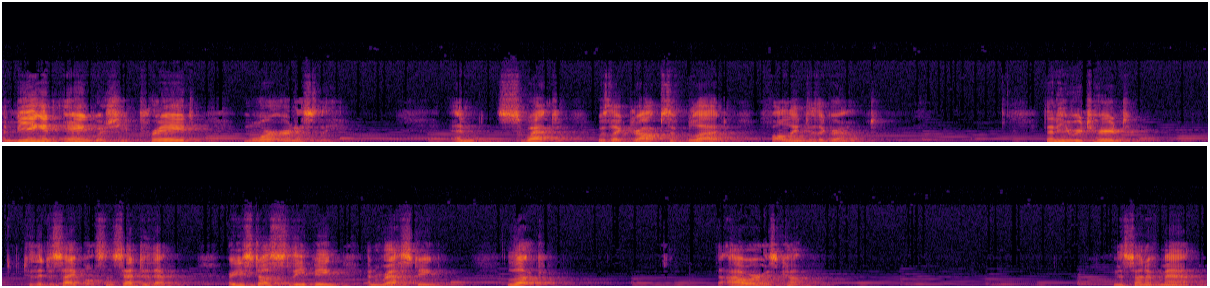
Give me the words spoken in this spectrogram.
And being in anguish, he prayed more earnestly. And sweat was like drops of blood falling to the ground. Then he returned to the disciples and said to them, Are you still sleeping and resting? Look, the hour has come. And the Son of Man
